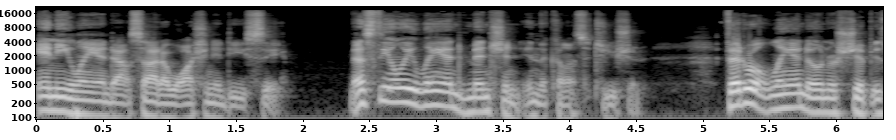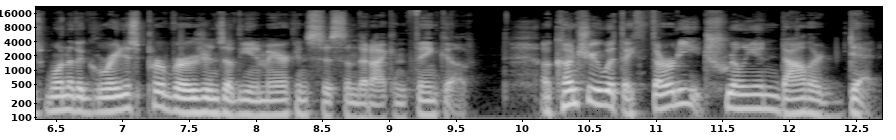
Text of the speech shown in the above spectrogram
any land outside of Washington, D.C. That's the only land mentioned in the Constitution. Federal land ownership is one of the greatest perversions of the American system that I can think of. A country with a $30 trillion debt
